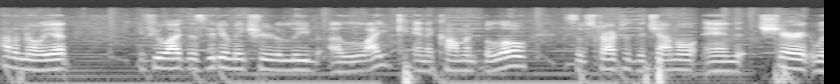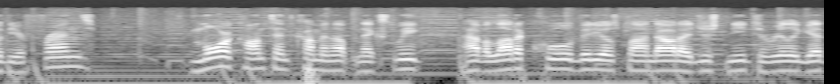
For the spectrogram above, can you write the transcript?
I don't know yet. If you like this video, make sure to leave a like and a comment below. Subscribe to the channel and share it with your friends. More content coming up next week. I have a lot of cool videos planned out. I just need to really get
